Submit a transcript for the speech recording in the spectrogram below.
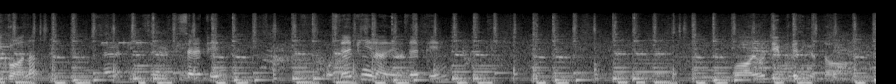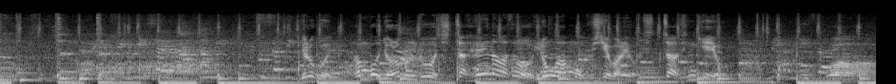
이거 하나? 셀핀, 셀핀. 셀핀이라네요, 셀핀. 와, 이것도 이쁘게 생겼다. 여러분, 한번 여러분도 진짜 해외 나가서 이런 거 한번 보시길 바래요. 진짜 신기해요. 와?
